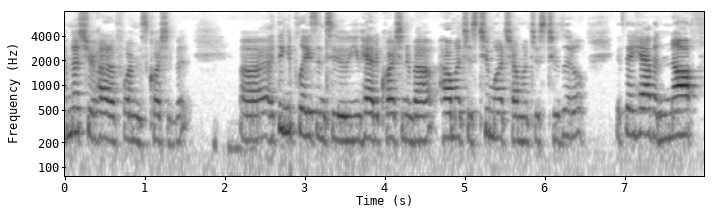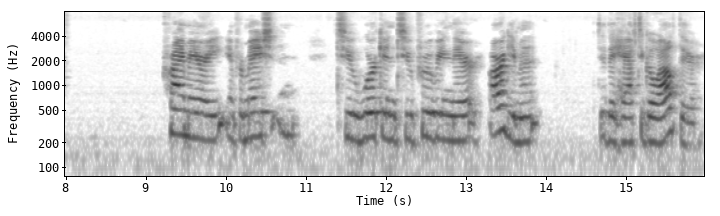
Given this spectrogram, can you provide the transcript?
I'm not sure how to form this question, but uh, I think it plays into you had a question about how much is too much, how much is too little. If they have enough primary information to work into proving their argument, do they have to go out there?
